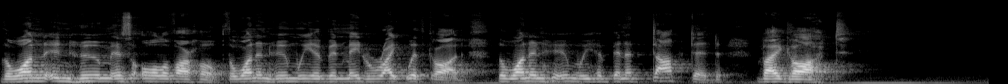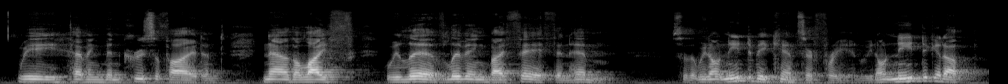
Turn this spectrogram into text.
the one in whom is all of our hope, the one in whom we have been made right with God, the one in whom we have been adopted by God. We, having been crucified, and now the life we live, living by faith in him, so that we don't need to be cancer free and we don't need to get up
